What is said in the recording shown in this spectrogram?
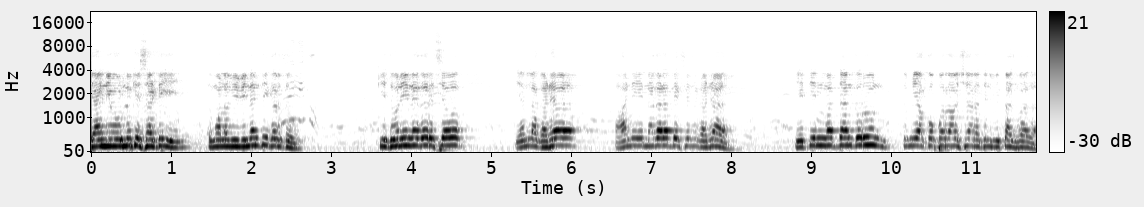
त्या निवडणुकीसाठी तुम्हाला मी विनंती करतो की दोन्ही नगरसेवक यांना घड्याळ आणि नगराध्यक्षाचं घड्याळ हे तीन मतदान करून तुम्ही अकोपरगाव शहरातील विकास बघा.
